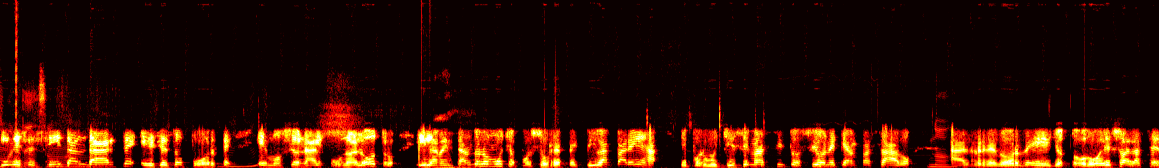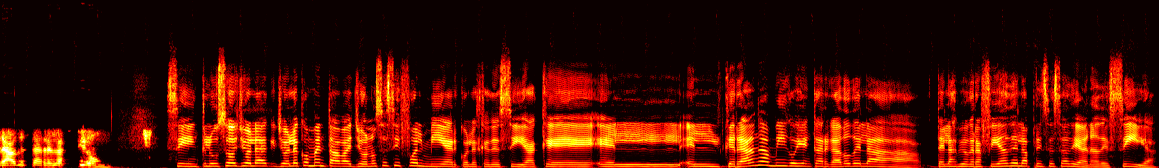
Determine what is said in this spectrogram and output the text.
y necesitan darse ese soporte emocional uno al otro. Y lamentándolo mucho por sus respectivas parejas y por muchísimas situaciones que han pasado No. alrededor de ellos todo eso ha lacerado esta relación. Sí, incluso yo le, yo le comentaba, yo no sé si fue el miércoles que decía que el, el gran amigo y encargado de, la, de las biografías de la princesa Diana decía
